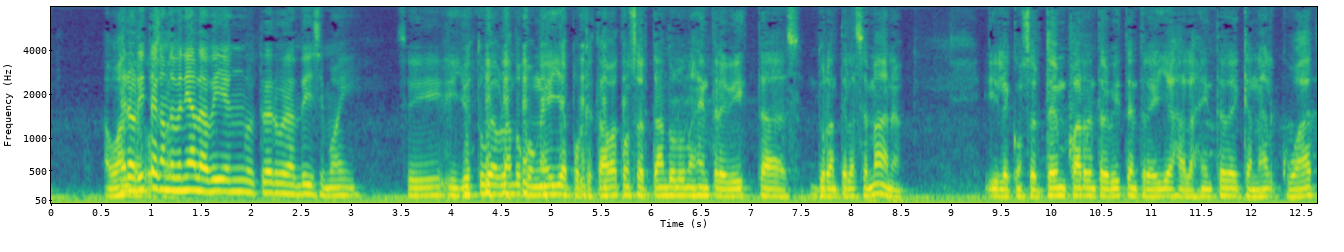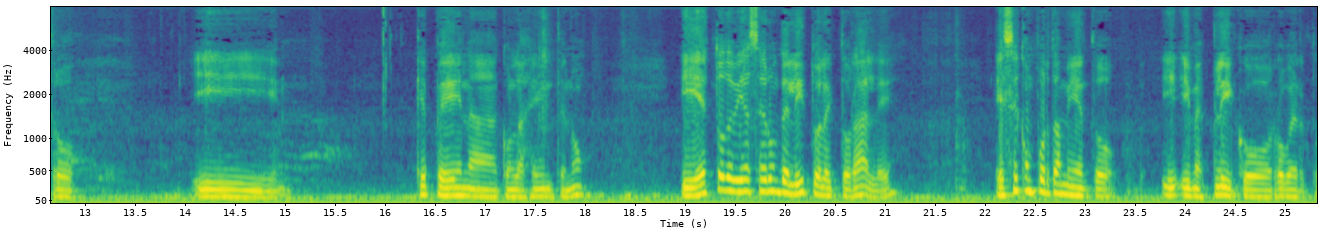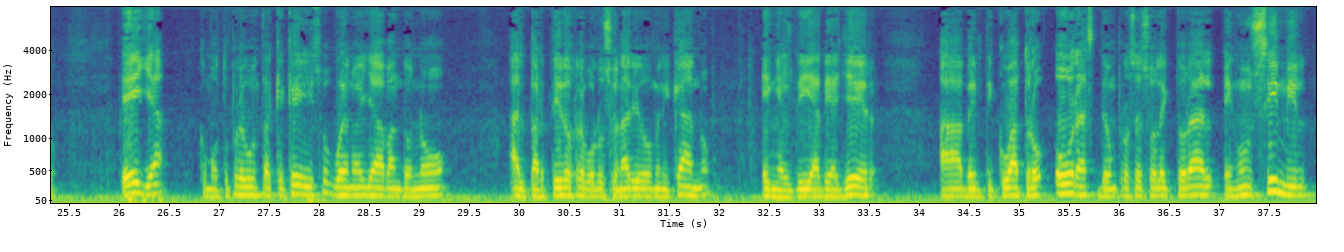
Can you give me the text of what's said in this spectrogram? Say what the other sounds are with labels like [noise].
Pero ahorita cuando venía la vi en un letrero grandísimo ahí. Sí, y yo estuve hablando con [laughs] ella porque estaba concertándole unas entrevistas durante la semana y le concerté un par de entrevistas entre ellas a la gente del Canal 4 y qué pena con la gente, ¿no? Y esto debía ser un delito electoral, ¿eh? Ese comportamiento, y, y me explico, Roberto, ella, como tú preguntas que qué hizo, bueno, ella abandonó al Partido Revolucionario Dominicano en el día de ayer a 24 horas de un proceso electoral en un símil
